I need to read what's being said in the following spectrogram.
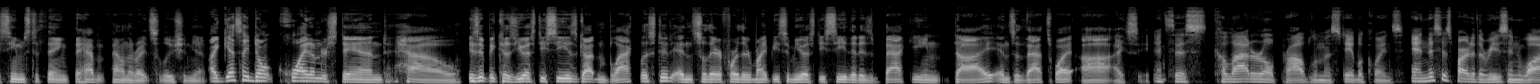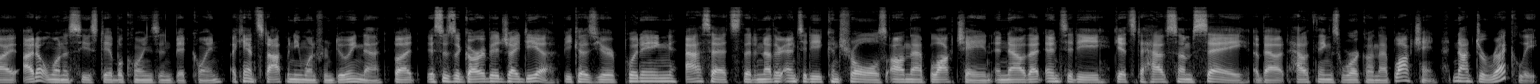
seems to think they haven't found the right solution yet. I guess I don't quite understand how. Is it because USDC has gotten blacklisted, and so therefore there might be some USDC that is backing DAI, and so that's why. Ah, I see. It's this collateral problem of stablecoins. And this is part of the reason why I don't want to see stablecoins in Bitcoin. I can't stop anyone from doing that. But this is a garbage idea because you're putting assets that another entity controls on that blockchain. And now that entity gets to have some say about how things work on that blockchain. Bitcoin. Not directly,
